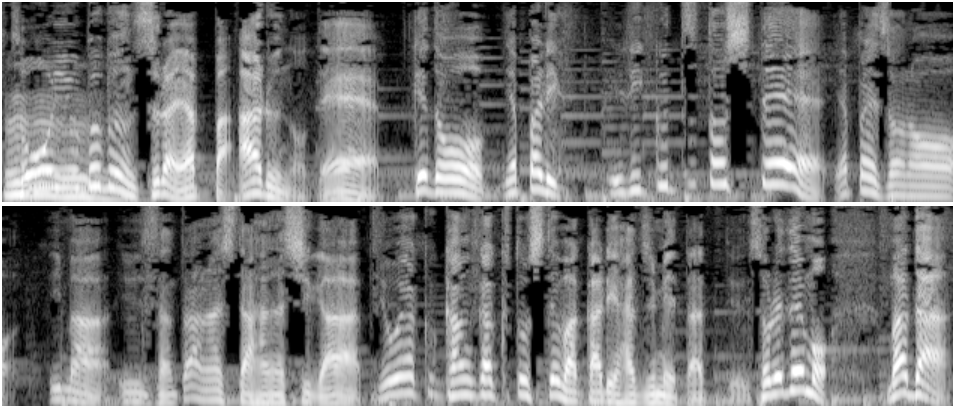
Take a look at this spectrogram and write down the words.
そういう部分すらやっぱあるので、けど、やっぱり理屈として、やっぱりその、今、ゆうじさんと話した話が、ようやく感覚として分かり始めたっていう。それでも、まだ、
